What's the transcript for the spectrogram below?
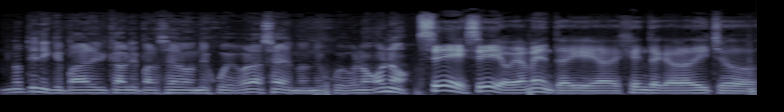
no tiene que pagar el cable para saber dónde juego, ahora saben dónde juego, ¿no? ¿O no? Sí, sí, obviamente. Hay, hay gente que habrá dicho,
